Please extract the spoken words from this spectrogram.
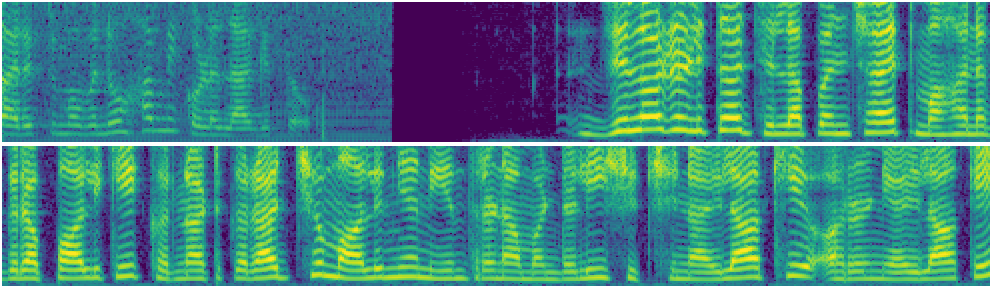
ಕಾರ್ಯಕ್ರಮವನ್ನು ಹಮ್ಮಿಕೊಳ್ಳಲಾಗಿತ್ತು. ಜಿಲ್ಲಾಡಳಿತ, ಜಿಲ್ಲಾ ಪಂಚಾಯತ್, ಮಹಾನಗರ ಪಾಲಿಕೆ, ಕರ್ನಾಟಕ ರಾಜ್ಯ ಮಾಲಿನ್ಯ ನಿಯಂತ್ರಣ ಮಂಡಳಿ, ಶಿಕ್ಷಣ ಇಲಾಖೆ, ಅರಣ್ಯ ಇಲಾಖೆ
